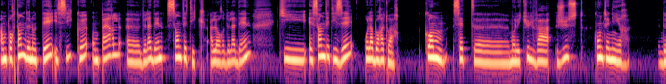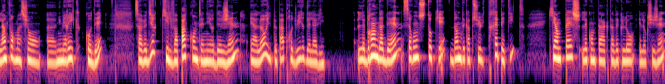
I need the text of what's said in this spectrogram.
important de noter ici qu'on parle euh, de l'ADN synthétique, alors de l'ADN qui est synthétisé au laboratoire. Comme cette euh, molécule va juste contenir de l'information euh, numérique codée, ça veut dire qu'il ne va pas contenir des gènes et alors il ne peut pas produire de la vie. Les brins d'ADN seront stockés dans des capsules très petites qui empêchent les contacts avec l'eau et l'oxygène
